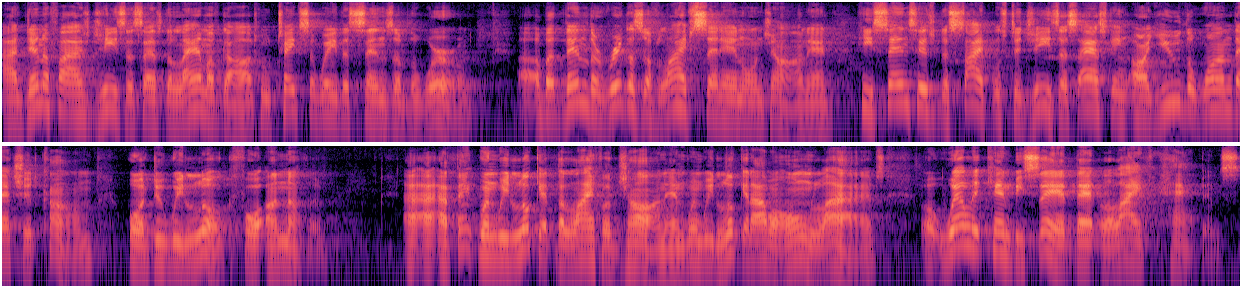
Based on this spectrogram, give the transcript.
identifies Jesus as the Lamb of God who takes away the sins of the world. Uh, but then the rigors of life set in on John, and he sends his disciples to Jesus asking, Are you the one that should come, or do we look for another? I, I think when we look at the life of John and when we look at our own lives, uh, well, it can be said that life happens.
